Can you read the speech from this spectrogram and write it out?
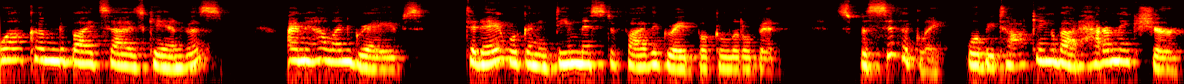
Welcome to Bite Size Canvas. I'm Helen Graves. Today we're going to demystify the gradebook a little bit. Specifically, we'll be talking about how to make sure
